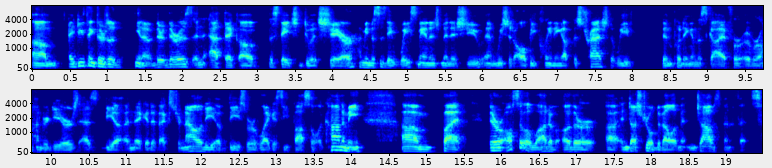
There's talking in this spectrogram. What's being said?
um, I do think there's a, you know, there, there is an ethic of the state should do its share. I mean, this is a waste management issue and we should all be cleaning up this trash that we've been putting in the sky for over 100 years as via a negative externality of the sort of legacy fossil economy. Um, but there are also a lot of other uh, industrial development and jobs benefits.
